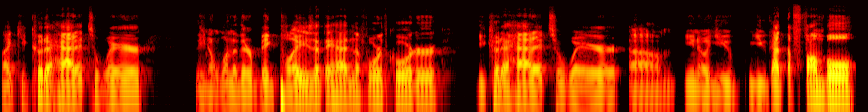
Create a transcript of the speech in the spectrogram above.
Like you could have had it to where you know, one of their big plays that they had in the fourth quarter. You could have had it to where, um, you know, you you got the fumble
